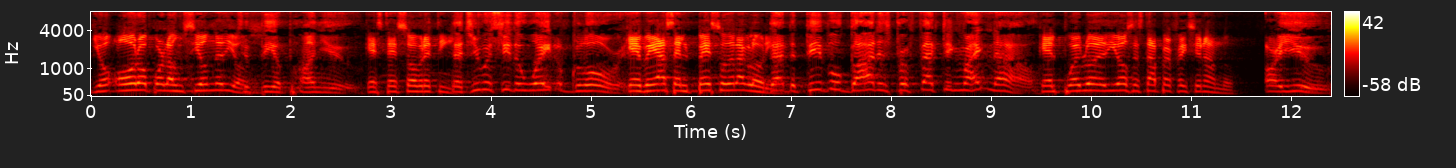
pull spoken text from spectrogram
Yo oro por la unción de Dios to be upon you, que esté sobre ti. that you would see the weight of glory Que veas el peso de la gloria that the people God is perfecting right now que el pueblo de Dios está perfeccionando. are you.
